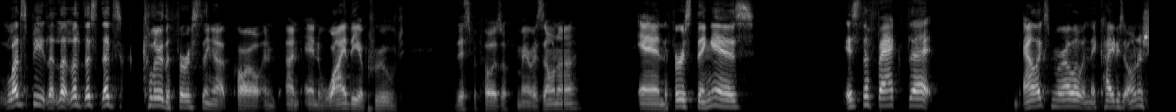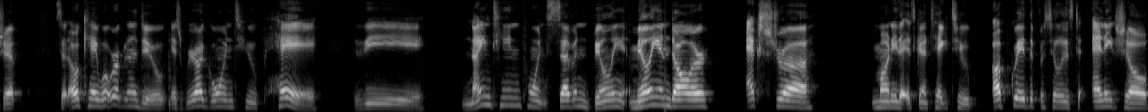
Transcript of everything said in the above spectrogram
let's be let, let, let's let's clear the first thing up, Carl, and, and and why they approved this proposal from Arizona. And the first thing is, is the fact that Alex Meruelo and the Coyotes ownership said, okay, what we're going to do is we are going to pay the 19.7 billion million dollar extra money that it's going to take to upgrade the facilities to NHL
